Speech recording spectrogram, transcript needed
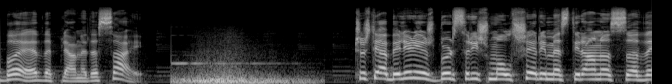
BE dhe planet e saj. Çështja Beleri është bërë sërish mollë sherri mes Tiranës dhe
